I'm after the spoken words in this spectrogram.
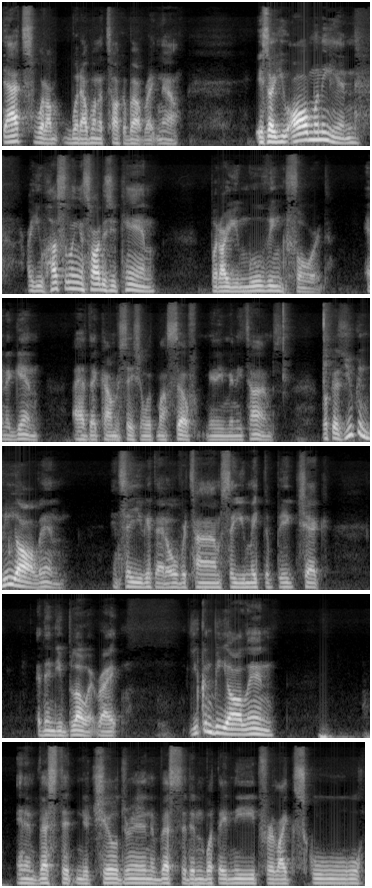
that's what I'm what I want to talk about right now. Is are you all money in are you hustling as hard as you can, but are you moving forward? And again, I had that conversation with myself many, many times because you can be all in and say you get that overtime, say you make the big check, and then you blow it, right? You can be all in and invest it in your children, invest it in what they need for like school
